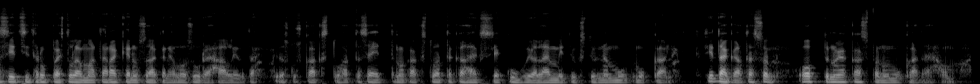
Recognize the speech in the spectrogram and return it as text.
Sitten sit rupesi tulemaan tämä rakennusaikainen olosuudenhallinta joskus 2007-2008 ja kuvio lämmitykset ynnä muut mukaan. Sitä kautta tässä on oppinut ja kasvanut mukaan tähän hommaan.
